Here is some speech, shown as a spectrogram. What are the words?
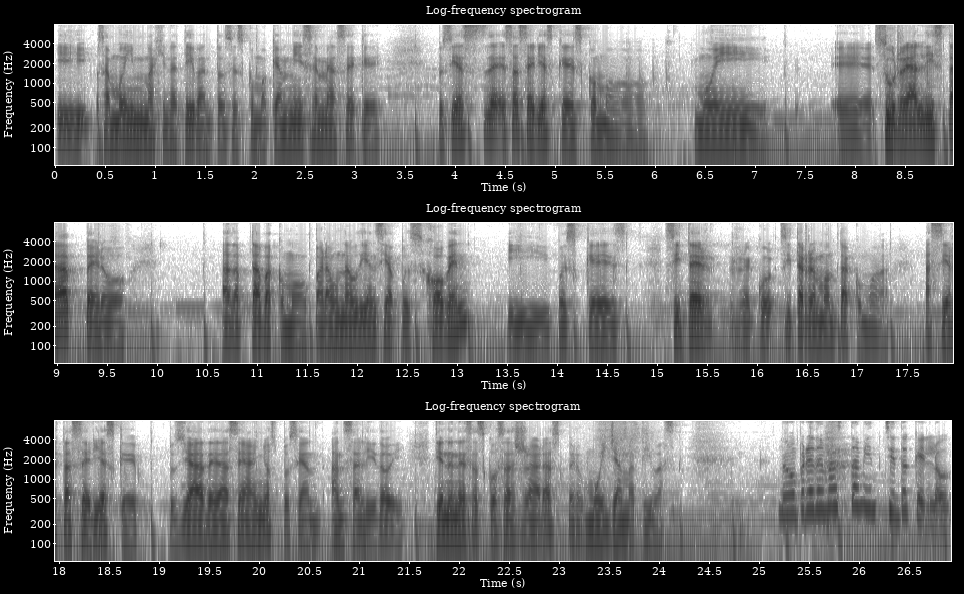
y, o sea, muy imaginativa. Entonces, como que a mí se me hace que, pues sí, es de esas series que es como muy eh, surrealista, pero adaptaba como para una audiencia, pues, joven y, pues, que es, sí, te te remonta como a, ciertas series que, pues, ya de hace años, pues, se han, han salido y tienen esas cosas raras, pero muy llamativas. No, pero además también siento que lo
